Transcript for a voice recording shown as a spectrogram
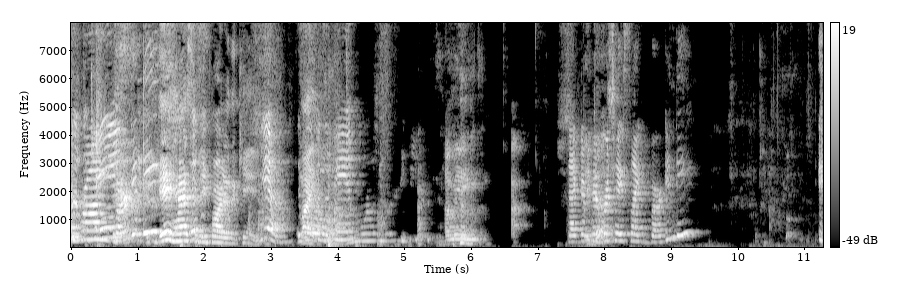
I'm of the wrong. can. Burgundy. It has to Is be it- part of the can. Yeah. Is Like- it because of the can? I mean, Dr. It Pepper does. tastes like burgundy.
